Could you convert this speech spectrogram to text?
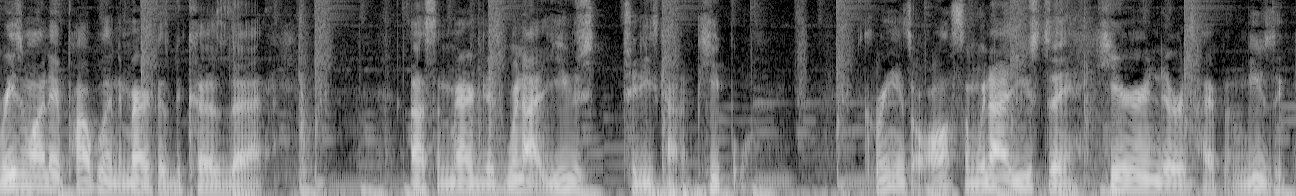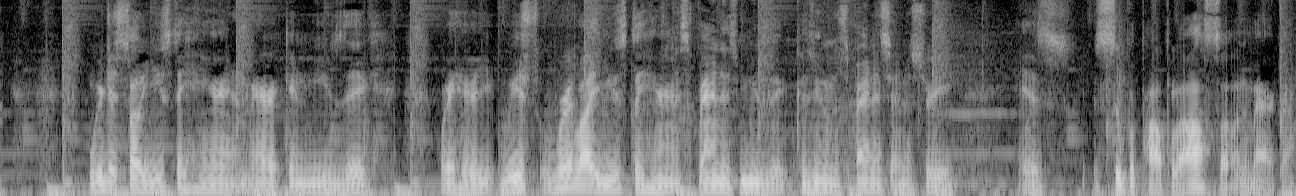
reason why they're popular in America is because that us Americans we're not used to these kind of people. Koreans are awesome. We're not used to hearing their type of music. We're just so used to hearing American music. We're here. We're, we're like used to hearing Spanish music because you know the Spanish industry is super popular also in America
